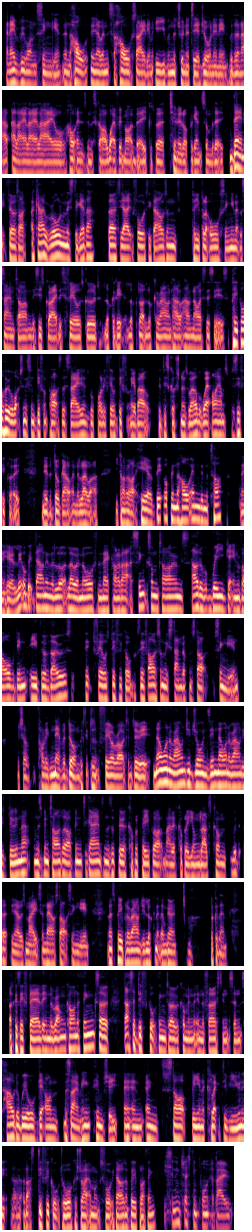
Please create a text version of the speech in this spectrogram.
and everyone's singing, and the whole, you know, and it's the whole stadium, even the Trinity are joining in with an LA, LA, LA, or Holte Enders in the Sky, whatever it might be, because we're 2 up against somebody. Then it feels like, okay, we're all in this together. 38, 40,000 people are all singing at the same time. This is great. This feels good. Look at it. Look like look around how how nice this is. People who are watching this from different parts of the stadiums will probably feel differently about the discussion as well. But where I am specifically near the dugout and the lower, you kind of like hear a bit up in the Holte End in the top. Then you hear a little bit down in the lo- lower north, and they're kind of out of sync sometimes. How do we get involved in either of those? It feels difficult because if I suddenly stand up and start singing, which I've probably never done because it doesn't feel right to do it. No one around you joins in. No one around is doing that. And there's been times where I've been to games and there's been a couple of people, like maybe a couple of young lads come with, uh, you know, as mates, and they'll start singing. And there's people around you looking at them going, oh, look at them. Like as if they're in the wrong kind of thing. So that's a difficult thing to overcome in, in the first instance. How do we all get on the same hymn, hymn sheet and, and, and start being a collective unit? That's difficult to orchestrate amongst 40,000 people, I think. It's an interesting point about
